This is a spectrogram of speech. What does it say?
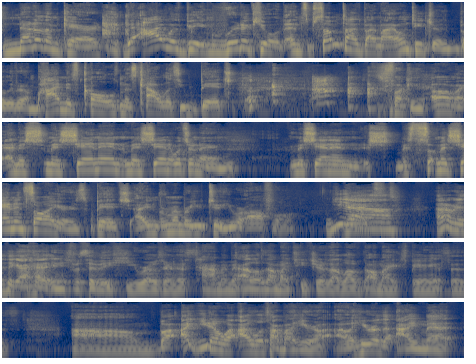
None of them cared that I was being ridiculed and sometimes by my own teachers. Believe it or not. Hi, Miss Coles, Miss Cowless, you bitch. Fucking oh my and Miss Miss Shannon, Miss Shannon, what's her name? Miss Shannon, Miss Shannon Sawyer's bitch. I remember you too. You were awful. Yeah. Next. I don't really think I had any specific heroes during this time. I mean, I loved all my teachers. I loved all my experiences. Um, but I, you know what? I will talk about a hero. A hero that I met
